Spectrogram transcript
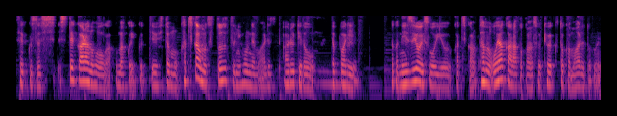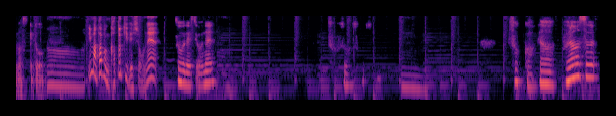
セックスししてからの方がうまくいくっていう人も価値観もちょっとずつ日本でもあるあるけどやっぱりなんか根強いそういう価値観多分親からとかのそういう教育とかもあると思いますけどうん。今多分過渡期でしょうね。そうですよねそうそうそう。そっかいやフランス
